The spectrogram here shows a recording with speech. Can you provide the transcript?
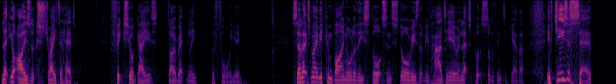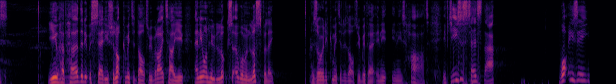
Let your eyes look straight ahead, fix your gaze directly before you. So let's maybe combine all of these thoughts and stories that we've had here and let's put something together. If Jesus says, You have heard that it was said, You shall not commit adultery, but I tell you, anyone who looks at a woman lustfully has already committed adultery with her in, it, in his heart. If Jesus says that, what is he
